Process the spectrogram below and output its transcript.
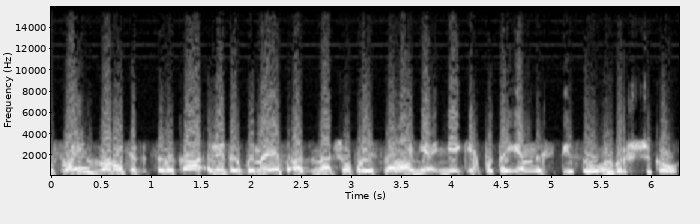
У сваім звароце да ЦВК лідар БНФ адзначыў пра існаванне нейкіх патаемных спісаў выбаршчыкаў,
